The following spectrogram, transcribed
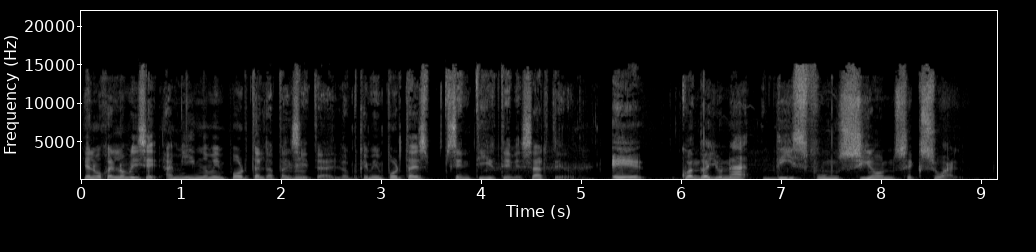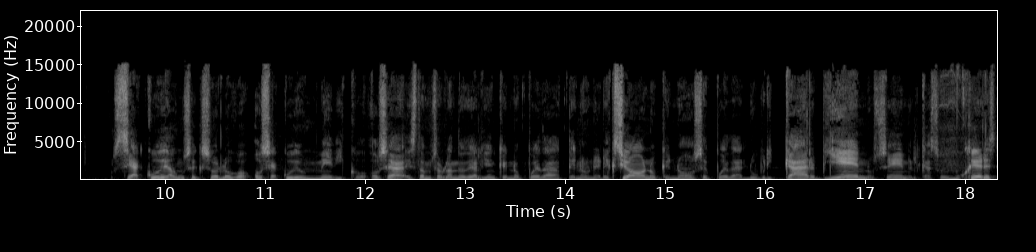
Y a lo mejor el hombre dice, a mí no me importa la pancita, lo que me importa es sentirte, besarte. Eh, cuando hay una disfunción sexual, ¿se acude a un sexólogo o se acude a un médico? O sea, estamos hablando de alguien que no pueda tener una erección o que no se pueda lubricar bien, no sé, en el caso de mujeres.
